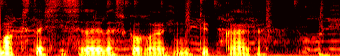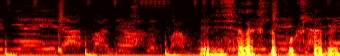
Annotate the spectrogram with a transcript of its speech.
Max tõstis seda üles kogu aeg nagu tükk aega. ja siis see läks lõpuks läbi.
